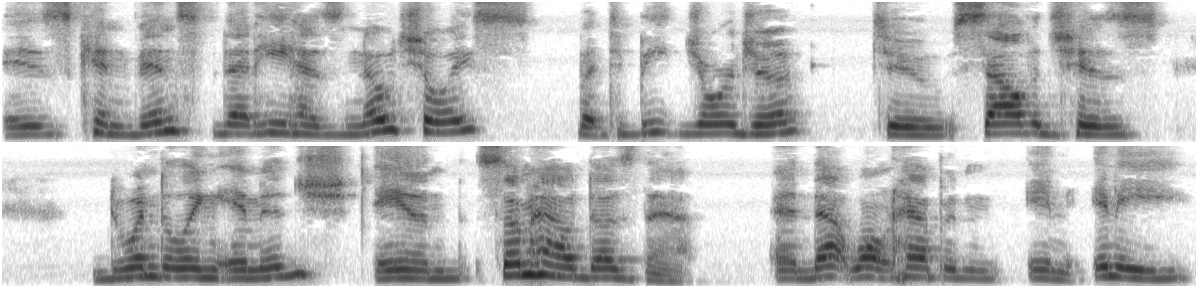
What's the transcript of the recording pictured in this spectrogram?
is convinced that he has no choice but to beat Georgia to salvage his dwindling image, and somehow does that. And that won't happen in any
